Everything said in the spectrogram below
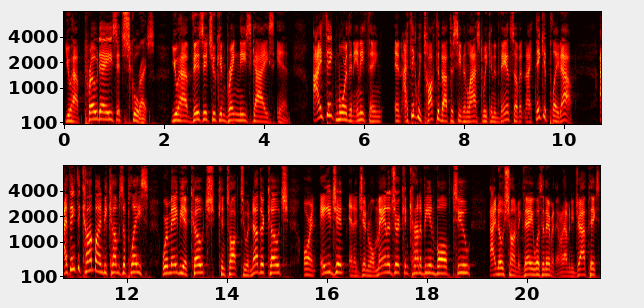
You have pro days at schools. Right. You have visits you can bring these guys in. I think more than anything, and I think we talked about this even last week in advance of it, and I think it played out. I think the combine becomes a place where maybe a coach can talk to another coach or an agent and a general manager can kind of be involved too. I know Sean McVay wasn't there, but they don't have any draft picks.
